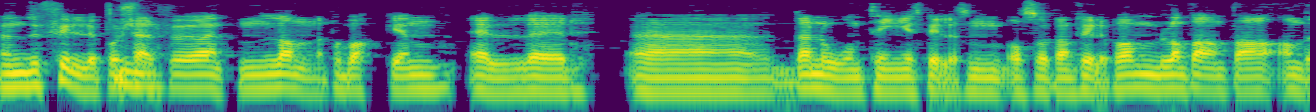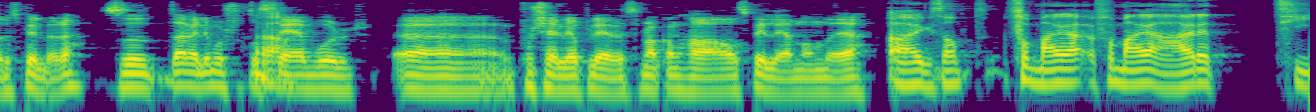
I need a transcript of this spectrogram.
Men du fyller Mm. på skjerfet ved å enten lande på bakken, eller uh, det er noen ting i spillet som også kan fylle på, bl.a. av andre spillere. Så det er veldig morsomt å Ja. se hvor uh, forskjellige opplevelser man kan ha å spille gjennom det. Ja, ikke sant. For meg, for meg er det ti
